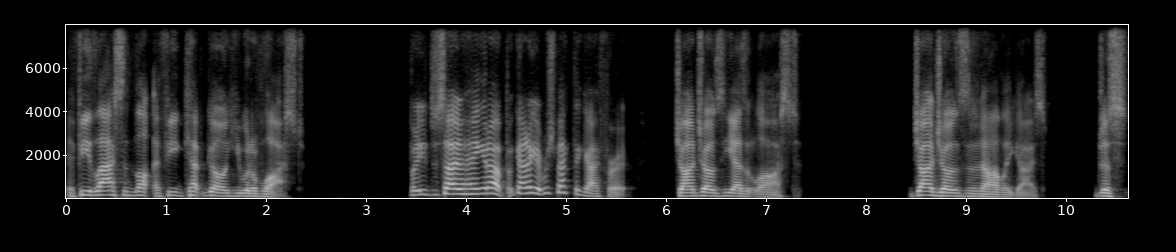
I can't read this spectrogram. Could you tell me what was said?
if he lasted, if he kept going, he would have lost. But he decided to hang it up. I gotta get respect the guy for it. Jon Jones, he hasn't lost. Jon Jones is an anomaly, guys. Just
